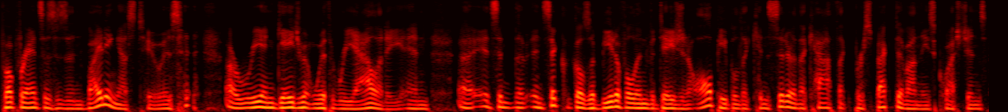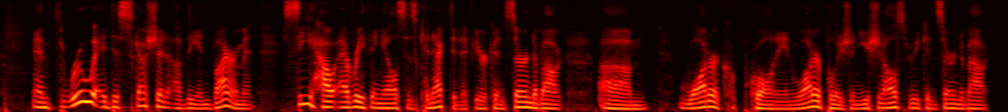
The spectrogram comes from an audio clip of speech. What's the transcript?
Pope Francis is inviting us to is a re engagement with reality. And uh, it's the encyclical is a beautiful invitation to all people to consider the Catholic perspective on these questions. And through a discussion of the environment, see how everything else is connected. If you're concerned about, um, water quality and water pollution, you should also be concerned about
